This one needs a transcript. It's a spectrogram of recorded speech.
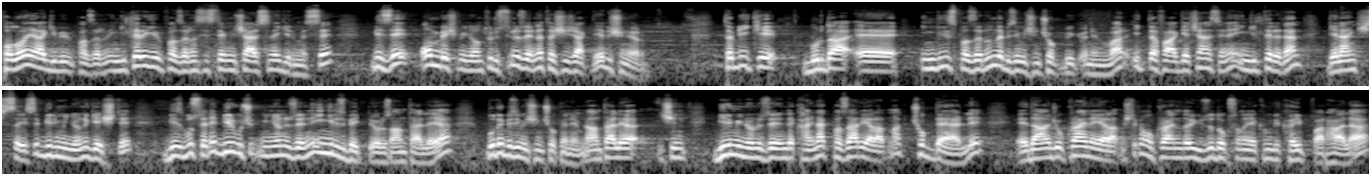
Polonya gibi bir pazarın, İngiltere gibi bir pazarın sistemin içerisine girmesi bizi 15 milyon turistin üzerine taşıyacak diye düşünüyorum. Tabii ki burada e, İngiliz pazarının da bizim için çok büyük önemi var. İlk defa geçen sene İngiltere'den gelen kişi sayısı 1 milyonu geçti. Biz bu sene 1,5 milyon üzerinde İngiliz bekliyoruz Antalya'ya. Bu da bizim için çok önemli. Antalya için 1 milyon üzerinde kaynak pazar yaratmak çok değerli. E, daha önce Ukrayna'ya yaratmıştık ama Ukrayna'da %90'a yakın bir kayıp var hala.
